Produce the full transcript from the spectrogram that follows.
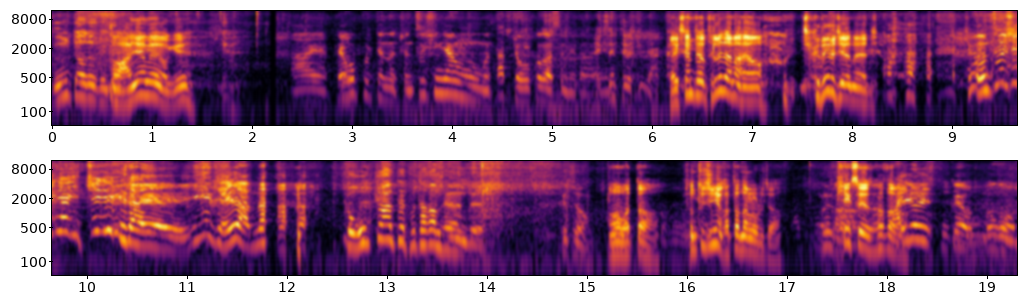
눈을 떠도 어, 괜찮아. 아니면 여기. 아, 예. 배고플 때는 전투 식량 먹으면 딱 좋을 것 같습니다. 예. 액센트가 좀 약해. 액센트가 틀리잖아요. 그대로 지어놔야지. 전투 식량이 찌입니다. 예. 이게 제일 안 나. 그 옥주한테 부탁하면 되는데. 그쵸? 어, 맞다. 전투진영 갖다 달라고 그러자. KX에서 사다가. 발열 그 뭐고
